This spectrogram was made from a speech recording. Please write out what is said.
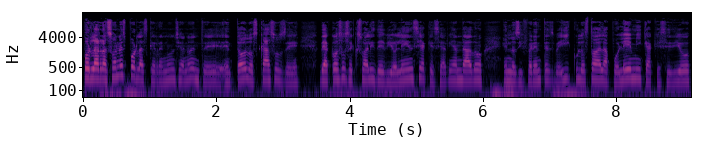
por las razones por las que renuncia, ¿no? Entre en todos los casos de, de, acoso sexual y de violencia que se habían dado en los diferentes vehículos, toda la polémica que se dio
